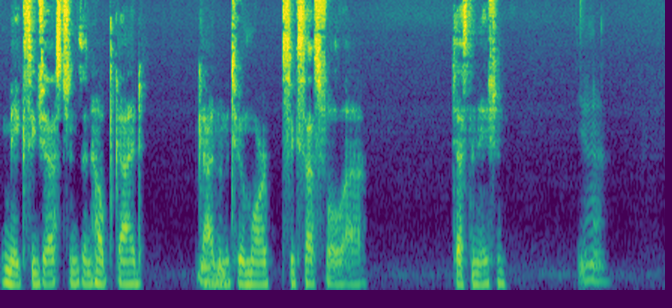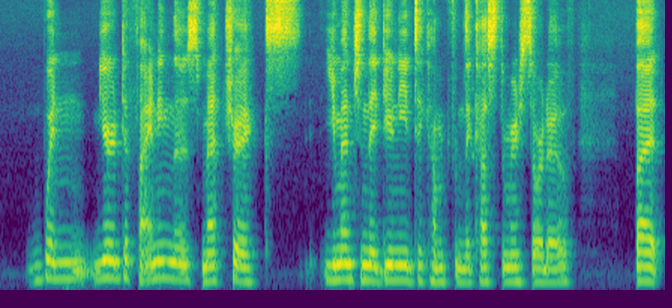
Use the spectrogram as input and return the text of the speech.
make suggestions and help guide guide them to a more successful uh, destination. Yeah. When you're defining those metrics, you mentioned they do need to come from the customer, sort of, but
